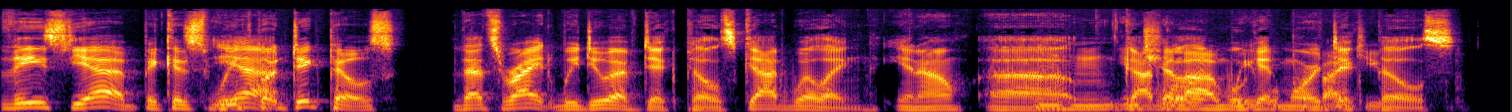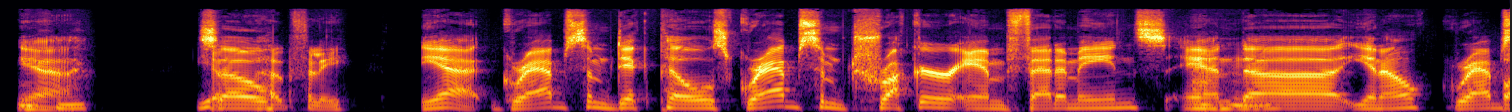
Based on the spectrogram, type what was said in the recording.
these yeah because we've Uh-huh. Yeah. got dick pills That's right. We do have dick pills. God willing, you know. Uh, Mhm. God Inshallah, willing, we'll we get more dick you. pills. Yeah. Mhm. Yep, So hopefully yeah, grab some dick pills, grab some trucker amphetamines, and uh, you know, grab Mm-hmm.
